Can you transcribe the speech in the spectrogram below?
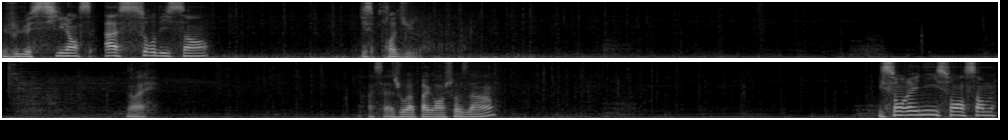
Vu le silence assourdissant qui se produit. Ouais. Ah, ça joue à pas grand chose là. Hein. Ils sont réunis, ils sont ensemble.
